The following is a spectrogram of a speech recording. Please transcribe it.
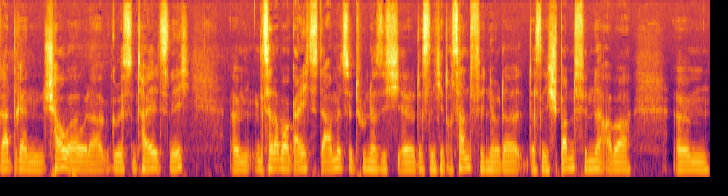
Radrennen schaue oder größtenteils nicht. Ähm, das hat aber auch gar nichts damit zu tun, dass ich äh, das nicht interessant finde oder das nicht spannend finde, aber ähm,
